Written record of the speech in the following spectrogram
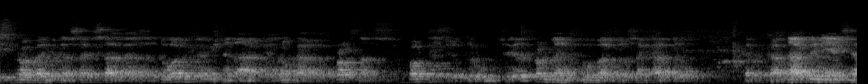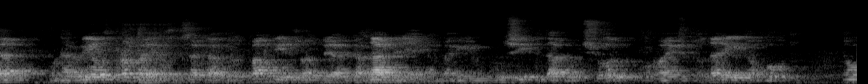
bet viss problēma, kas sāk sākās ar to, ka viņš nenāk, nu, kā profesionāls sportists, jo tur mums ir problēmas klubā, ko sakārtot, ka kā darbinieks, jā, un ar vielas problēmas, ka sakārtot papīrus Latvijā kā darbiniekam, vai viņam būtu šī dabūt šur, un vai viņš to darītu un būtu. Nu,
